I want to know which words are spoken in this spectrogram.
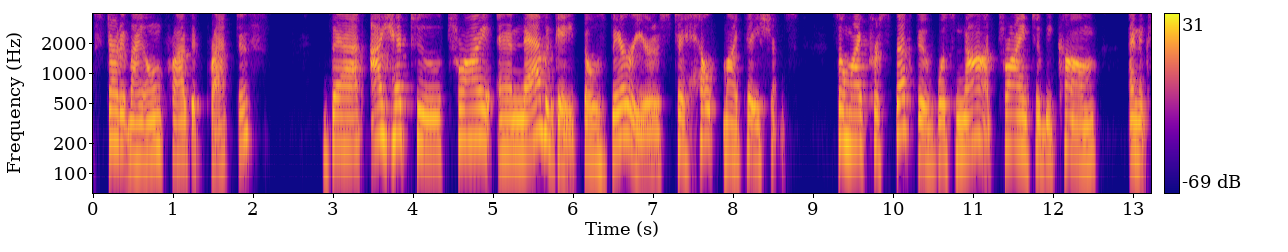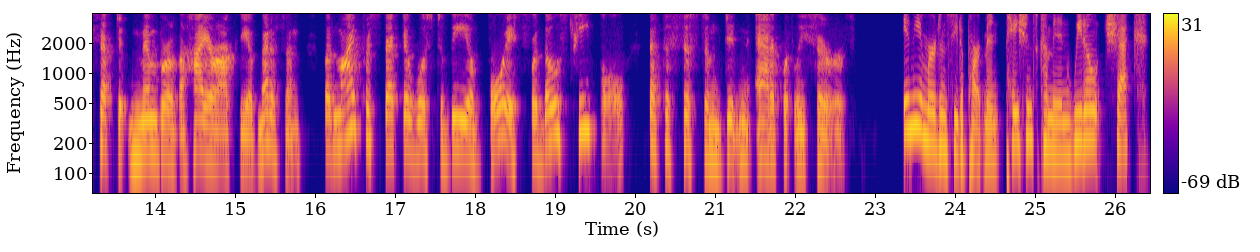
started my own private practice that I had to try and navigate those barriers to help my patients. So my perspective was not trying to become an accepted member of the hierarchy of medicine, but my perspective was to be a voice for those people that the system didn't adequately serve. In the emergency department, patients come in. We don't check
